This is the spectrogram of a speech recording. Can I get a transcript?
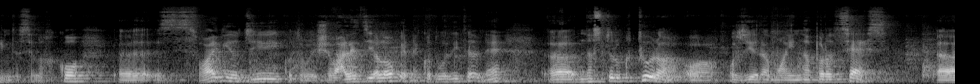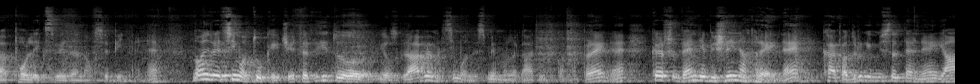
in da se lahko eh, s svojimi odzivi, kot reševalec dialoge, ne kot voditelj, ne, eh, na strukturo o, oziramo in na proces poleg seveda na vsebine. Ne. No in recimo tukaj, če trditev jo zgrabim, recimo ne smemo lagati in tako naprej, ne, ker študentje bi šli naprej, ne, kaj pa drugi mislite, ne, ja,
